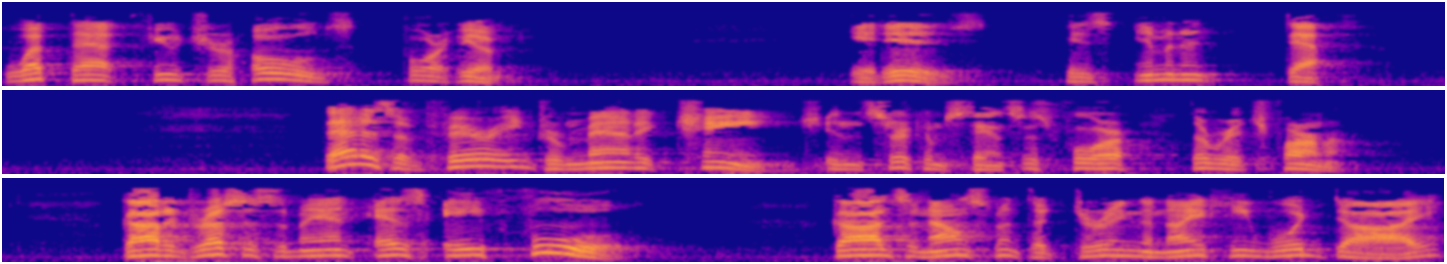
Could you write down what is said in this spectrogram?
what that future holds for him. It is his imminent death. That is a very dramatic change in circumstances for the rich farmer. God addresses the man as a fool. God's announcement that during the night he would die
